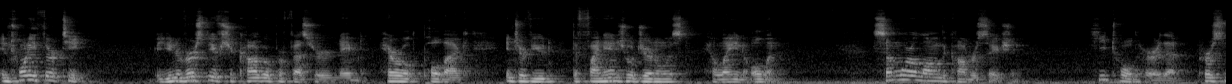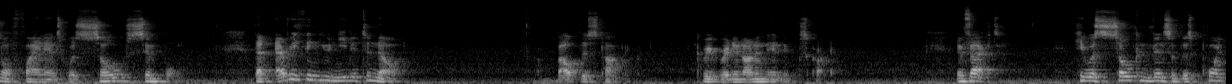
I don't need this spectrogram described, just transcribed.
In 2013, a University of Chicago professor named Harold Pollack interviewed the financial journalist Helaine Olen. Somewhere along the conversation, he told her that personal finance was so simple that everything you needed to know about this topic be written on an index card. In fact, he was so convinced of this point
